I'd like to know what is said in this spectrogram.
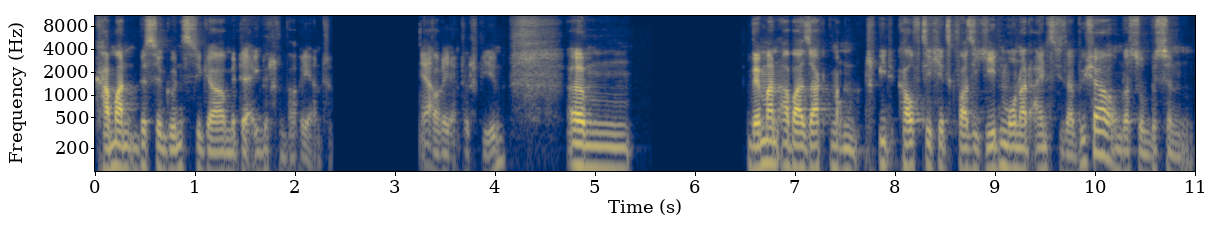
kann man 'n bisschen günstiger mit der englischen Variante Ja. Variante spielen. Ähm wenn man aber sagt, man spielt kauft sich jetzt quasi jeden Monat eins dieser Bücher, um das so 'n bisschen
